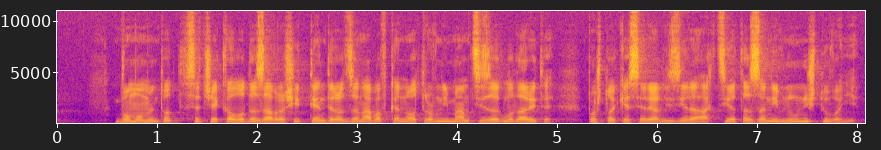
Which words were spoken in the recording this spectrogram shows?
Во моментот се чекало да заврши тендерот за набавка на отровни мамци за гладарите, пошто ќе се реализира акцијата за нивно уништување.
